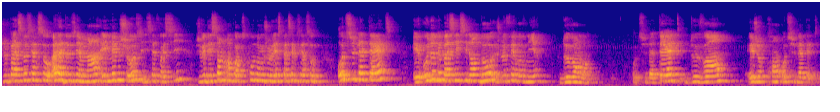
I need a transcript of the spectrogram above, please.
je passe le cerceau à la deuxième main et même chose, cette fois-ci, je vais descendre en corkscrew, donc je laisse passer le cerceau au-dessus de la tête et au lieu de le passer ici dans le dos, je le fais revenir devant moi. Au-dessus de la tête, devant et je reprends au-dessus de la tête.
